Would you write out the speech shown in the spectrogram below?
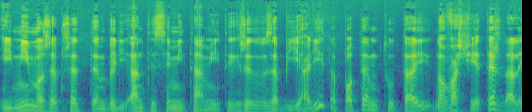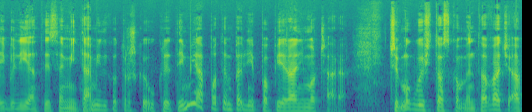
I mimo, że przedtem byli antysemitami, tych Żydów zabijali, to potem tutaj, no właściwie też dalej byli antysemitami, tylko troszkę ukrytymi, a potem pewnie popierali Moczara. Czy mógłbyś to skomentować, a,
